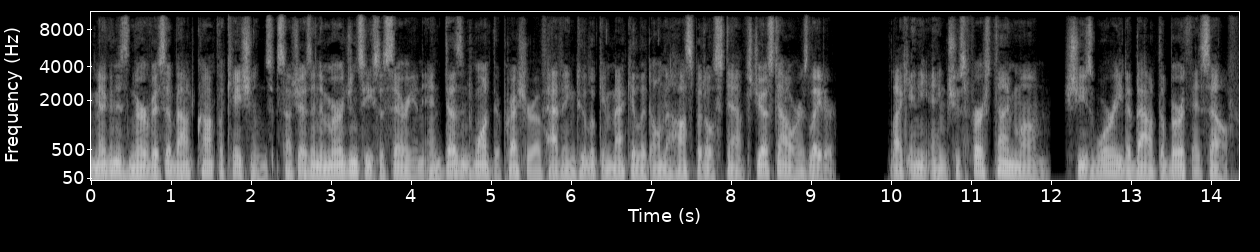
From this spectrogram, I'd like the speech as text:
Meghan is nervous about complications such as an emergency cesarean and doesn't want the pressure of having to look immaculate on the hospital steps just hours later. Like any anxious first-time mom, she's worried about the birth itself.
